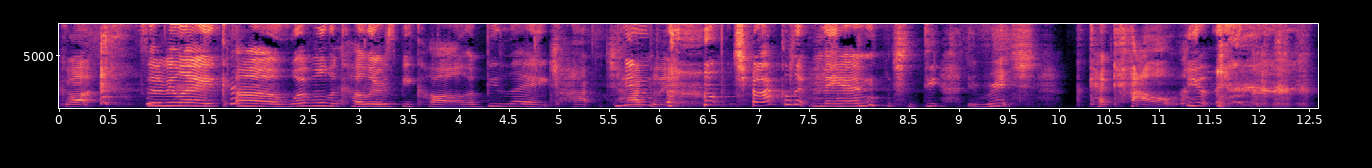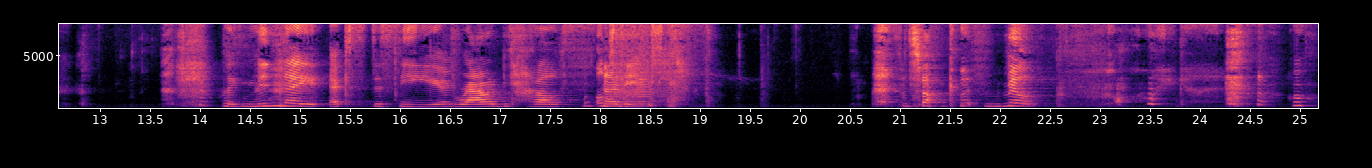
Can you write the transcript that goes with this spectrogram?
god. So it'll be like, um, what will the colors be called? It'll be like Cho- min- chocolate. chocolate man. Rich cacao. like midnight ecstasy. Brown cow oh, stunning. Chocolate milk. Oh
